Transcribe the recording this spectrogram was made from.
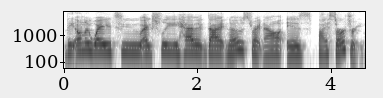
the only way to actually have it diagnosed right now is by surgery.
